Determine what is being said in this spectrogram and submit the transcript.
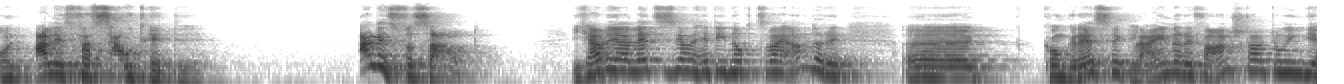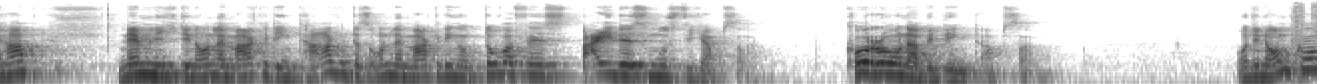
und alles versaut hätte. Alles versaut. Ich habe ja letztes Jahr hätte ich noch zwei andere äh, Kongresse, kleinere Veranstaltungen gehabt, nämlich den Online-Marketing-Tag und das Online-Marketing-Oktoberfest. Beides musste ich absagen. Corona-bedingt absagen. Und in Omco,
